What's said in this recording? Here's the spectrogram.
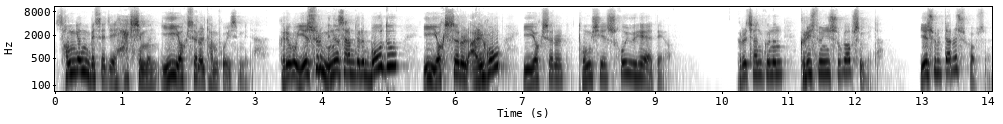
성경 메시지의 핵심은 이 역설을 담고 있습니다. 그리고 예수를 믿는 사람들은 모두 이 역설을 알고 이 역설을 동시에 소유해야 돼요. 그렇지 않고는 그리스도인일 수가 없습니다. 예수를 따를 수가 없어요.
